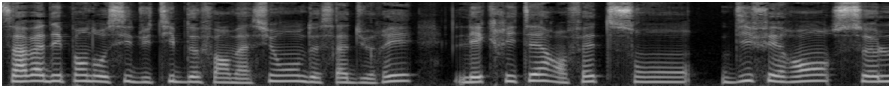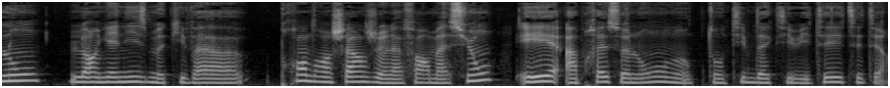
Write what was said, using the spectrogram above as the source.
Ça va dépendre aussi du type de formation, de sa durée. Les critères en fait sont différents selon l'organisme qui va prendre en charge la formation et après selon ton type d'activité, etc.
